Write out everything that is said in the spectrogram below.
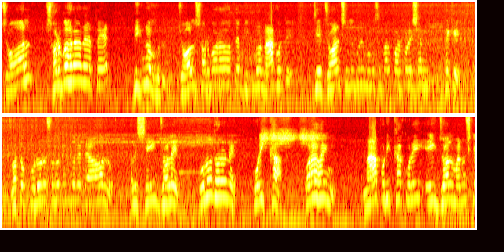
জল সরবরাহতে বিঘ্ন ঘটবে জল সরবরাহতে বিঘ্ন না ঘটে, যে জল শিলিগুড়ি মিউনিসিপ্যাল কর্পোরেশন থেকে গত পনেরো ষোলো দিন ধরে দেওয়া হলো, তাহলে সেই জলের কোনো ধরনের পরীক্ষা করা হয়নি। না পরীক্ষা করেই এই জল মানুষকে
